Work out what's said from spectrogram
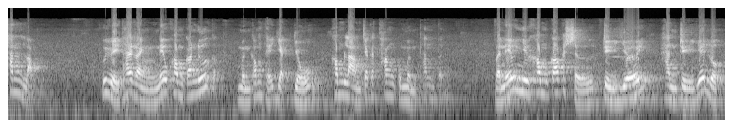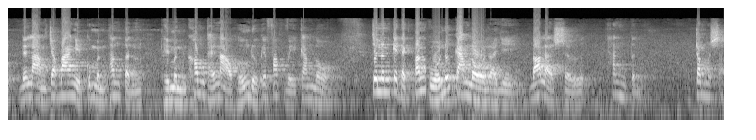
thanh lọc. Quý vị thấy rằng nếu không có nước, mình không thể giặt dụ không làm cho cái thân của mình thanh tịnh. Và nếu như không có cái sự trì giới, hành trì giới luật để làm cho ba nghiệp của mình thanh tịnh thì mình không thể nào hưởng được cái pháp vị cam lồ cho nên cái đặc tánh của nước cam lồ là gì? Đó là sự thanh tịnh trong sạch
